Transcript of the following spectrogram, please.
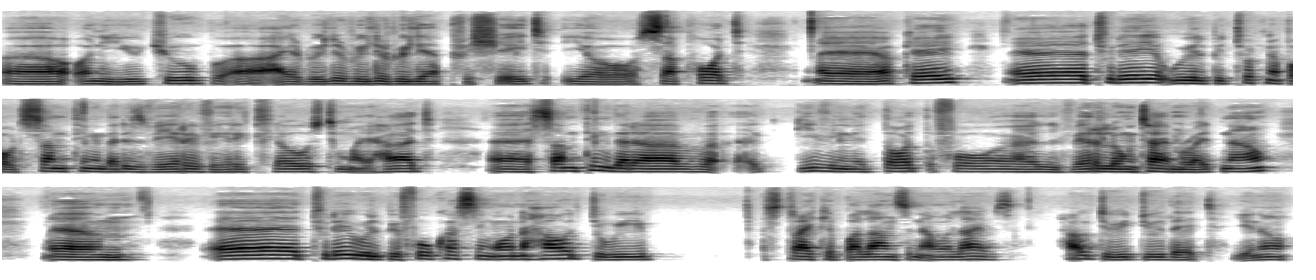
uh, on YouTube. Uh, I really, really, really appreciate your support. Uh, okay, uh, today we'll be talking about something that is very, very close to my heart. Uh, something that I've uh, given a thought for a very long time right now. Um, today we'll be focusing on how do we strike a balance in our lives how do we do that you know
